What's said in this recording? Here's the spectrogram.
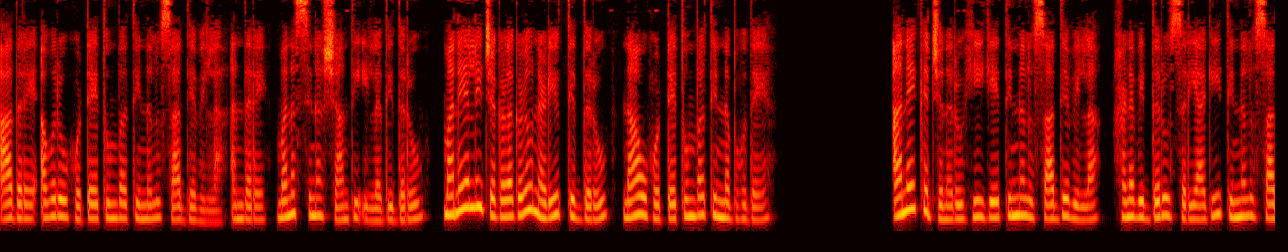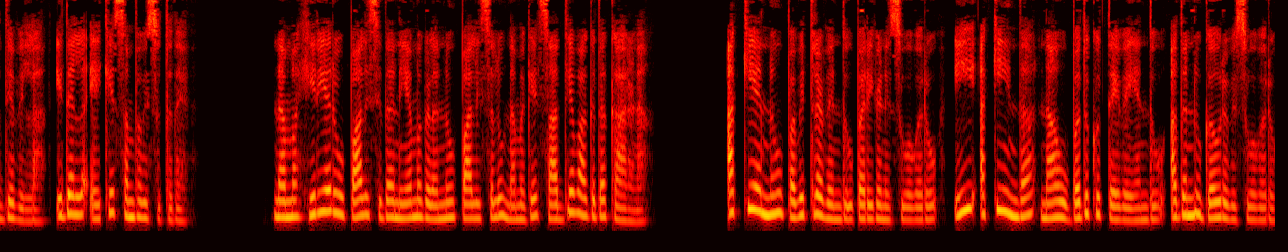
ಆದರೆ ಅವರು ಹೊಟ್ಟೆ ತುಂಬಾ ತಿನ್ನಲು ಸಾಧ್ಯವಿಲ್ಲ, ಅಂದರೆ ಮನಸ್ಸಿನ ಶಾಂತಿ ಇಲ್ಲದಿದ್ದರೂ, ಮನೆಯಲ್ಲಿ ಜಗಳಗಳು ನಡೆಯುತ್ತಿದ್ದರೂ ನಾವು ಹೊಟ್ಟೆ ತುಂಬಾ ತಿನ್ನಬಹುದೇ? ಅನೇಕ ಜನರು ಹೀಗೆ ತಿನ್ನಲು ಸಾಧ್ಯವಿಲ್ಲ, ಹಣವಿದ್ದರೂ ಸರಿಯಾಗಿ ತಿನ್ನಲು ಸಾಧ್ಯವಿಲ್ಲ, ಇದೆಲ್ಲ ಏಕೆ ಸಂಭವಿಸುತ್ತದೆ? ನಮ್ಮ ಹಿರಿಯರು ಪಾಲಿಸಿದ ನಿಯಮಗಳನ್ನು ಪಾಲಿಸಲು ನಮಗೆ ಸಾಧ್ಯವಾಗದ ಕಾರಣ. ಅಕ್ಕಿಯನ್ನು ಪವಿತ್ರವೆಂದು ಪರಿಗಣಿಸುವವರು, ಈ ಅಕ್ಕಿಯಿಂದ ನಾವು ಬದುಕುತ್ತೇವೆ ಎಂದು ಅದನ್ನು ಗೌರವಿಸುವವರು.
